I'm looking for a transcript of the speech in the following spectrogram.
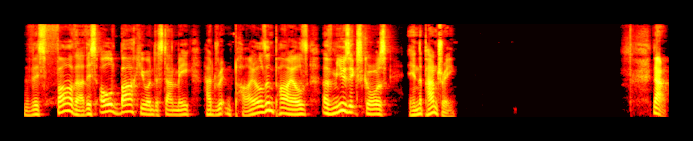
this father, this old Bach, you understand me, had written piles and piles of music scores in the pantry. Now,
